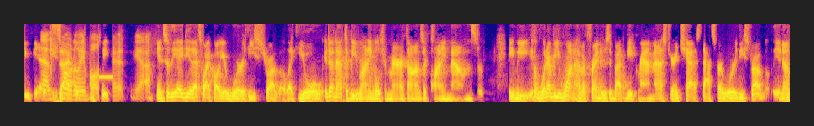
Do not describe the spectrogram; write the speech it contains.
you get that's it. Exactly. totally bullshit. Yeah. And so the idea that's why I call your worthy struggle. Like your it doesn't have to be running ultra marathons or climbing mountains or it can be, you know, whatever you want. I have a friend who's about to be a grandmaster in chess. That's her worthy struggle, you know?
